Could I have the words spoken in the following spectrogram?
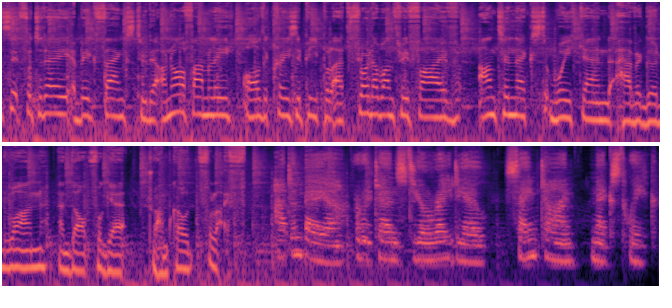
That's it for today. A big thanks to the Arnaud family, all the crazy people at Florida 135. Until next weekend, have a good one. And don't forget, Drumcode for life. Adam Beyer returns to your radio, same time next week.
